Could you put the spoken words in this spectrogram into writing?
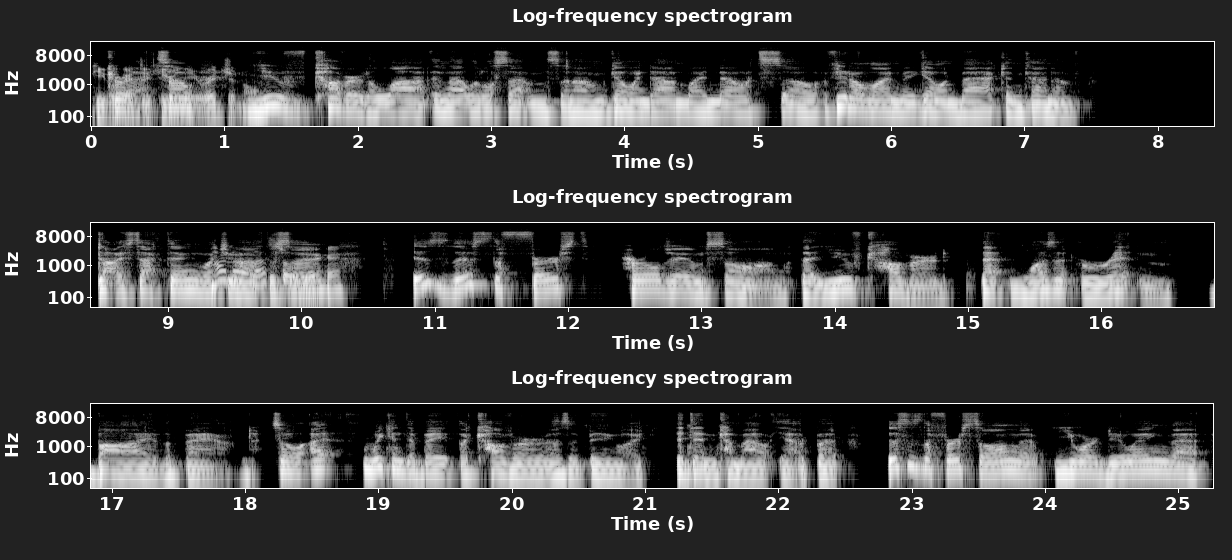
people got to hear So the original You've covered a lot in that little sentence, and I'm going down my notes. So if you don't mind me going back and kind of dissecting what No, you no, have to say, okay. is this the first Pearl Jam song that you've covered that wasn't written by the band? So I we can debate the cover as it being like it didn't come out yet, but this is the first song that you're doing that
